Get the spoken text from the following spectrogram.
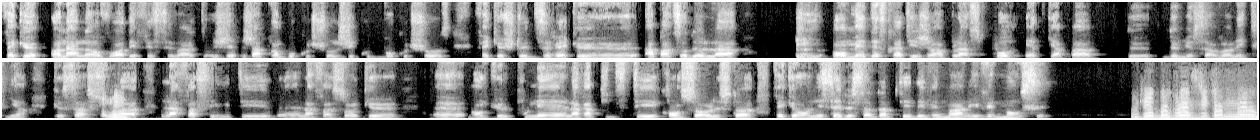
Fait que en allant voir des festivals, j'apprends beaucoup de choses, j'écoute beaucoup de choses. Fait que je te dirais que à partir de là, on met des stratégies en place pour être capable de, de mieux servir les clients, que ça soit la facilité, euh, la façon que euh, on cuit le poulet, la rapidité, qu'on sort le stock. Fait qu'on essaie de s'adapter d'événement à l'événement aussi. Ok, donc là, c'est comme euh,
